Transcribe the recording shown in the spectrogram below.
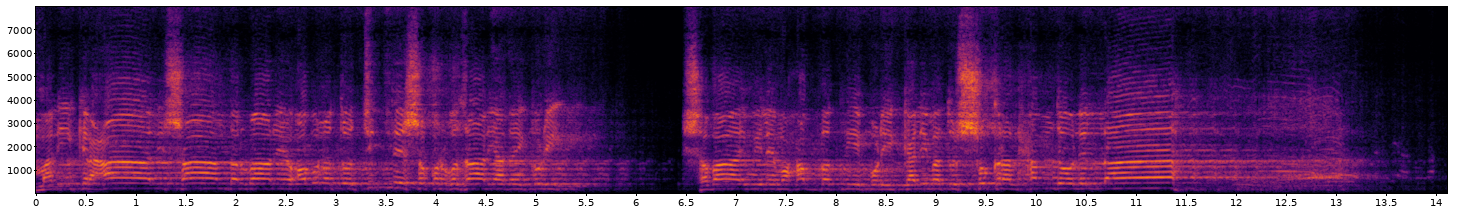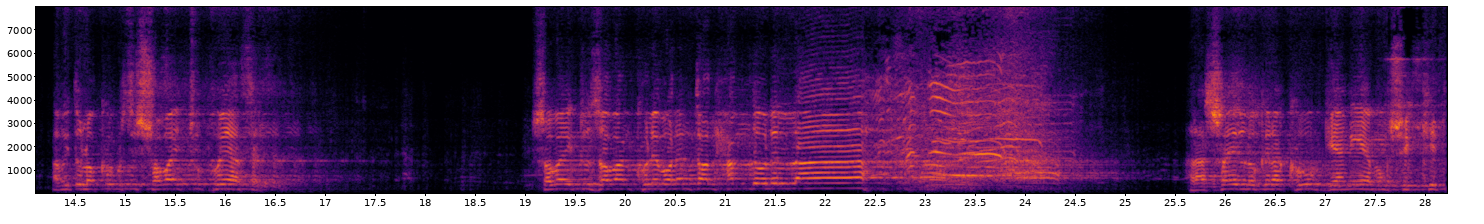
মালিকের আলিশান দরবারে অবনত চিত্তে শকর গোজারি আদায় করি। সবাই মিলে মোহাব্বত নিয়ে পড়ি, কালিমাতু শুক্র, আলহামদুলিল্লাহ। আমি তো লক্ষ্য করছি সবাই চুপ হয়ে আছেন। সবাই একটু জবান খুলে বলেন তো, আলহামদুলিল্লাহ। রাজশাহীর লোকেরা খুব জ্ঞানী এবং শিক্ষিত।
